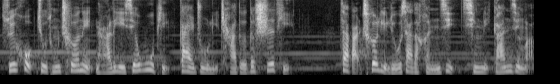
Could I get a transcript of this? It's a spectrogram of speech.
随后，就从车内拿了一些物品盖住理查德的尸体。再把车里留下的痕迹清理干净了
